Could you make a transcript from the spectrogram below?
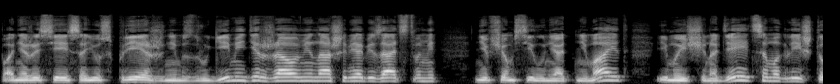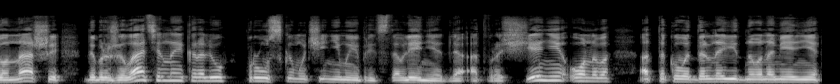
понеже сей союз прежним с другими державами нашими обязательствами — ни в чем силу не отнимает, и мы еще надеяться могли, что наши доброжелательные королю прусскому чинимые представления для отвращения оного от такого дальновидного намерения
